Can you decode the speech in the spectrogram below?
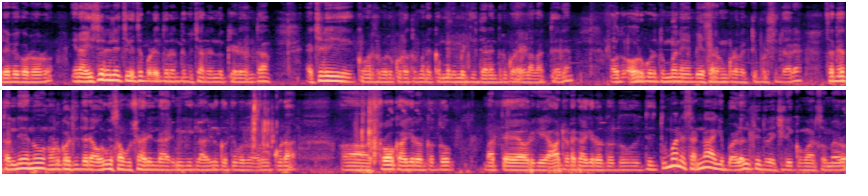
ದೇವೇಗೌಡರು ದೇವೇಗೌಡರವರು. ಇನ್ನು ಐಸಿಯಲ್ಲಿ ಚಿಕಿತ್ಸೆ ಪಡೆಯುತ್ತಿರುವಂಥ ವಿಚಾರವನ್ನು ಕೇಳಿದಂಥ ಎಚ್ ಡಿ ಕುಮಾರಸ್ವಾಮಿ ಕೂಡ ತುಂಬಾ ಕಂಬನಿ ಮಿಡಿದಿದ್ದಾರೆ ಅಂತಲೂ ಕೂಡ ಹೇಳಲಾಗ್ತಾ ಇದೆ. ಹೌದು, ಅವರು ಕೂಡ ತುಂಬಾ ಬೇಸರವನ್ನು ಕೂಡ ವ್ಯಕ್ತಪಡಿಸಿದ್ದಾರೆ. ಸದ್ಯ ತಂದೆಯನ್ನು ನೋಡ್ಕೊಳ್ತಿದ್ದಾರೆ, ಅವ್ರಿಗೂ ಸಹ ಹುಷಾರಿಲ್ಲ, ನಿಮಗೆ ಈಗಲಾಗಲೇ ಗೊತ್ತಿರ್ಬೋದು ಅವರು ಕೂಡ ಸ್ಟ್ರೋಕ್ ಆಗಿರೋಂಥದ್ದು ಮತ್ತು ಅವರಿಗೆ ಹಾರ್ಟ್ ಅಟ್ಯಾಕ್ ಇದು ತುಂಬಾ ಸಣ್ಣ ಆಗಿ ಬಳಲ್ತಿದ್ರು ಎಚ್ ಡಿ ಕುಮಾರಸ್ವಾಮಿ ಅವರು.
